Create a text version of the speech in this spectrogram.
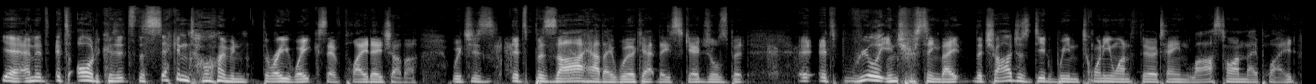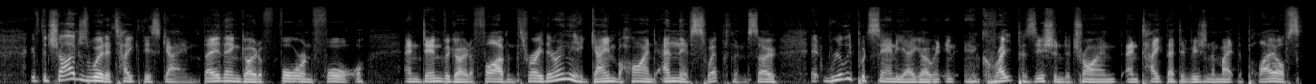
Yeah, and it's it's odd because it's the second time in three weeks they've played each other, which is it's bizarre how they work out these schedules. But it, it's really interesting. They the Chargers did win 21-13 last time they played. If the Chargers were to take this game, they then go to four and four, and Denver go to five and three. They're only a game behind, and they've swept them. So it really puts San Diego in, in a great position to try and, and take that division and make the playoffs.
